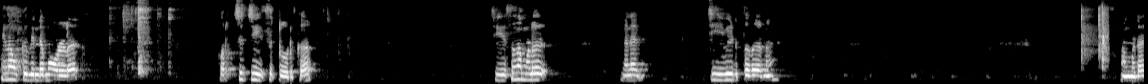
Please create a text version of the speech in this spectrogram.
ഇനി നമുക്ക് ഇതിന്റെ മുകളിൽ കുറച്ച് ചീസ് ഇട്ട് കൊടുക്കുക ചീസ് നമ്മൾ ഇങ്ങനെ ചീവി എടുത്തതാണ്. നമ്മുടെ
